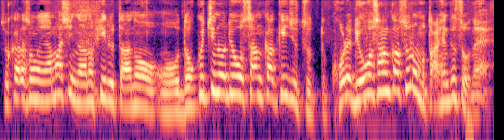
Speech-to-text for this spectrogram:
それからそのヤマシンナノフィルターの独自の量産化技術って、これ量産化するのも大変ですよね。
